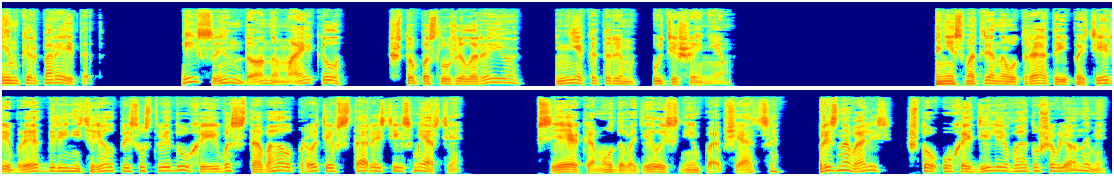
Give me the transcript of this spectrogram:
Incorporated и сын Дона Майкл, что послужило Рэю некоторым утешением. Несмотря на утраты и потери, Брэдбери не терял присутствие духа и восставал против старости и смерти. Все, кому доводилось с ним пообщаться, признавались, что уходили воодушевленными.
